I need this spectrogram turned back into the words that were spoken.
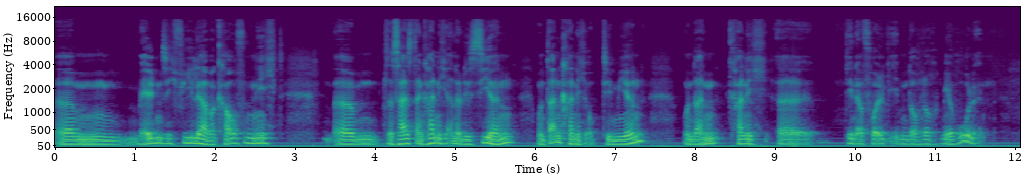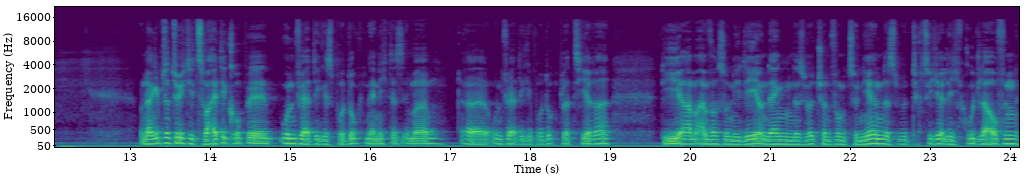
Ähm, melden sich viele, aber kaufen nicht. Ähm, das heißt, dann kann ich analysieren und dann kann ich optimieren und dann kann ich äh, den Erfolg eben doch noch mir holen. Und dann gibt es natürlich die zweite Gruppe, unfertiges Produkt nenne ich das immer, äh, unfertige Produktplatzierer. Die haben einfach so eine Idee und denken, das wird schon funktionieren, das wird sicherlich gut laufen.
